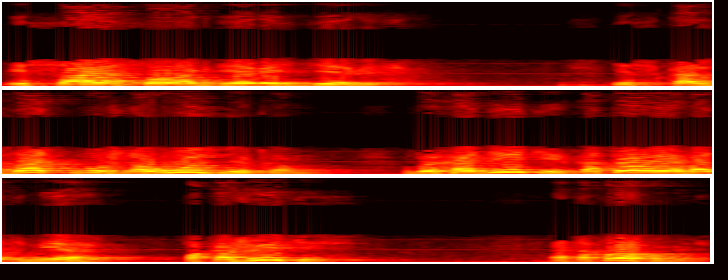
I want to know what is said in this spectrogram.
Исайя 49.9. И сказать нужно узникам, выходите, которые во тьме, покажитесь. Это проповедь.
